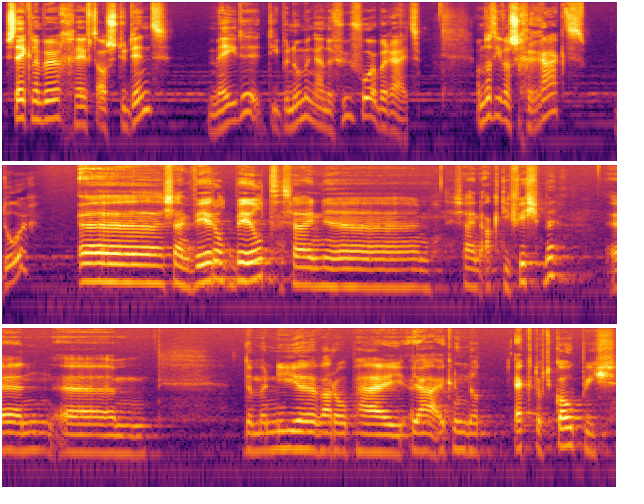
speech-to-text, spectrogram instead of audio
Stekelenburg heeft als student mede die benoeming aan de VU voorbereid. Omdat hij was geraakt door? Uh, zijn wereldbeeld, zijn, uh, zijn activisme en uh, de manier waarop hij, ja, ik noem dat ectoscopisch,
